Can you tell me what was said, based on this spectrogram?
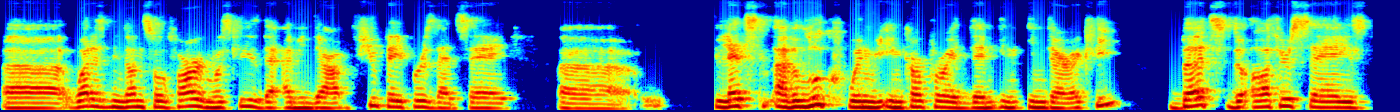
Uh, what has been done so far mostly is that, I mean, there are a few papers that say, uh, let's have a look when we incorporate them in indirectly. But the author says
